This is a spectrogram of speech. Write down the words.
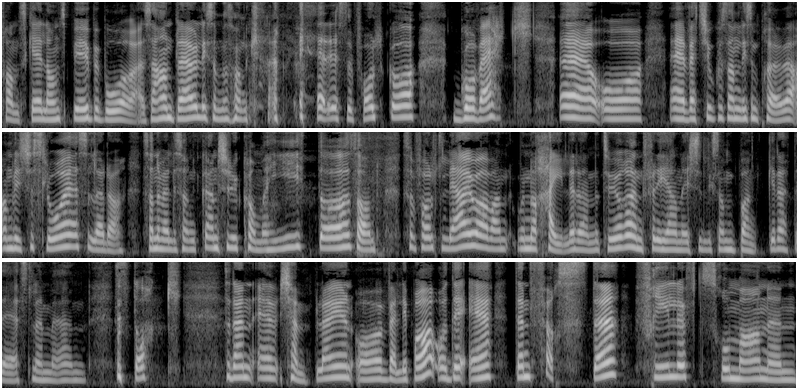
franske landsbybeboere. Så han ble jo liksom sånn Hvem er disse folka? Gå vekk. Eh, og jeg vet ikke hvordan han liksom prøver Han vil ikke slå eselet, da. Så han er veldig sånn Kanskje du kommer hit? Og sånn. Så folk ler jo av han under hele denne turen, fordi han ikke liksom banker dette eselet med en stokk. Så den er kjempeløyen og veldig bra. Og det er den første friluftsromanen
